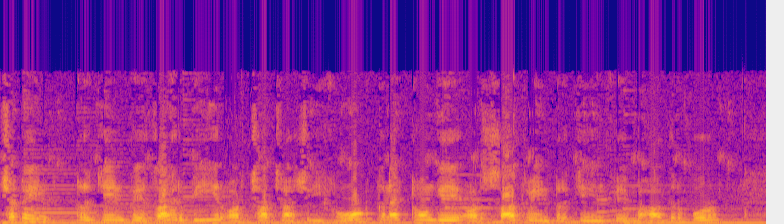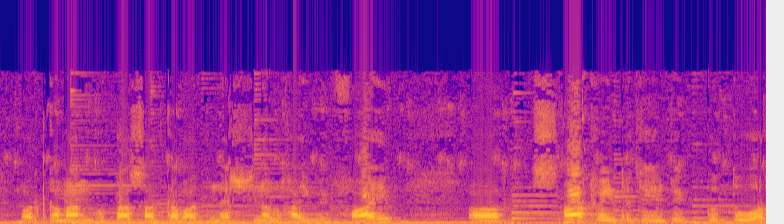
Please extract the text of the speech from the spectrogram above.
چھٹے انٹرچینج پہ ظاہر پیر اور چھاچھا شریف روڈ کنیکٹ ہوں گے اور ساتویں انٹرچینج پہ بہادر پور اور کمان بھٹا صادق آباد نیشنل ہائی وے فائیو اور آٹھویں انٹرچینج پہ گدو اور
